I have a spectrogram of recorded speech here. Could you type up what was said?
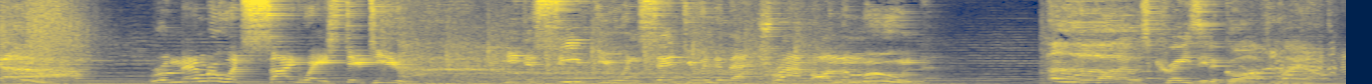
Remember what Sideways did to you? He deceived you and sent you into that trap on the moon! I thought I was crazy to go off my own,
